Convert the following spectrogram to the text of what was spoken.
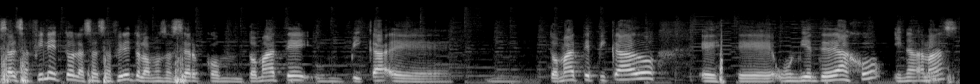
salsa fileto, la salsa fileto la vamos a hacer con tomate, un pica, tomate picado, este, un diente de ajo y nada más.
